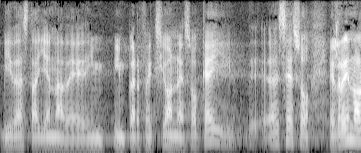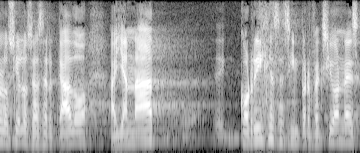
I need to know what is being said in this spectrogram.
vida está llena de imperfecciones. Ok, es eso. El reino de los cielos se ha acercado, allanad, corrige esas imperfecciones,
